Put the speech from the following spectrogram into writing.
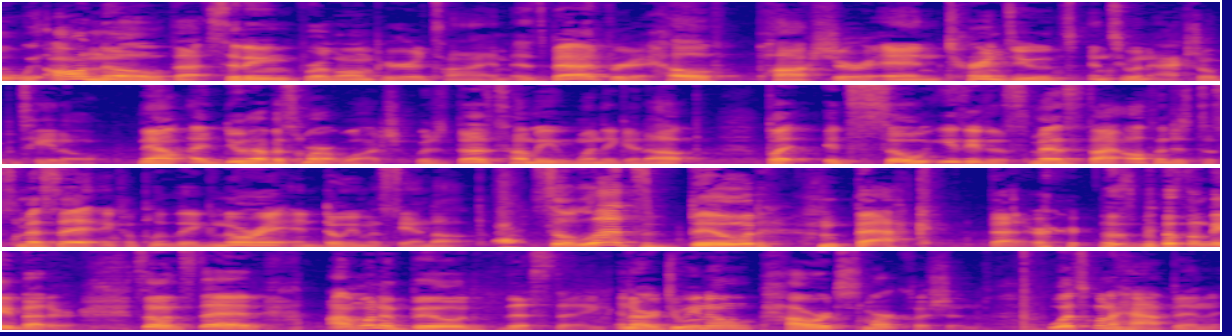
We all know that sitting for a long period of time is bad for your health, posture, and turns you into an actual potato. Now, I do have a smartwatch, which does tell me when to get up, but it's so easy to dismiss that I often just dismiss it and completely ignore it and don't even stand up. So let's build back better. Let's build something better. So instead, I want to build this thing, an Arduino powered smart cushion. What's going to happen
